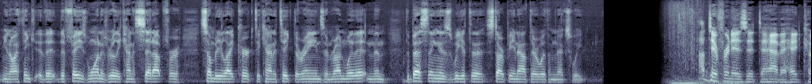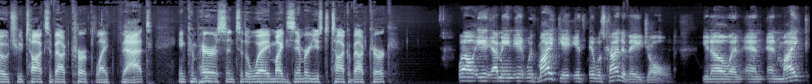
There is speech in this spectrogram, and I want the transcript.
you know, I think the, the phase one is really kind of set up for somebody like Kirk to kind of take the reins and run with it. And then the best thing is we get to start being out there with him next week. How different is it to have a head coach who talks about Kirk like that in comparison to the way Mike Zimmer used to talk about Kirk? Well, it, I mean, it, with Mike, it, it, it was kind of age old, you know, and and and Mike,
